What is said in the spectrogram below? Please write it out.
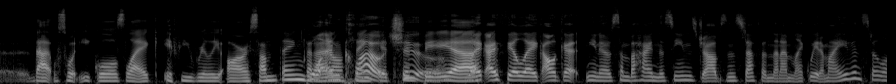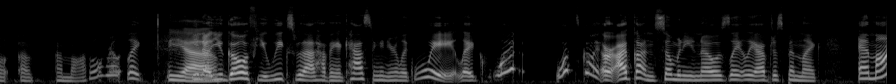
uh, that's what equals like if you really are something but well, i don't think it should too. be yeah Like I feel like I'll get you know some behind the scenes jobs and stuff, and then I'm like, wait, am I even still a, a, a model? Really? Like yeah you know, you go a few weeks without having a casting, and you're like, wait, like what? Going or I've gotten so many no's lately. I've just been like, am I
